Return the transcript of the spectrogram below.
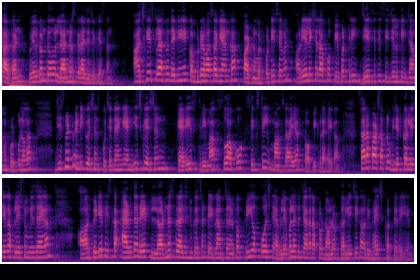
Jharkhand welcome to learners garage education आज के इस क्लास में देखेंगे कंप्यूटर भाषा ज्ञान का पार्ट नंबर 47 और ये लेक्चर आपको पेपर थ्री जेएसएससी सीजीएल के एग्ज़ाम में फ्रूटफुल होगा, जिसमें 20 क्वेश्चंस पूछे जाएँगे and each question carries three marks so आपको 60 मार्क्स का यह टॉपिक रहेगा। सारा पार्ट्स आप लोग विज़िट कर लीजिएगा प्ले स्टोर मिल जाएगा। और पीडीएफ इसका at the rate learners garage education telegram channel पर फ्री ऑफ़ कॉस्ट अवेलेबल है तो जाकर आप लोग डाउनलोड कर लीजिएगा और रिवाइज करते रहिए।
